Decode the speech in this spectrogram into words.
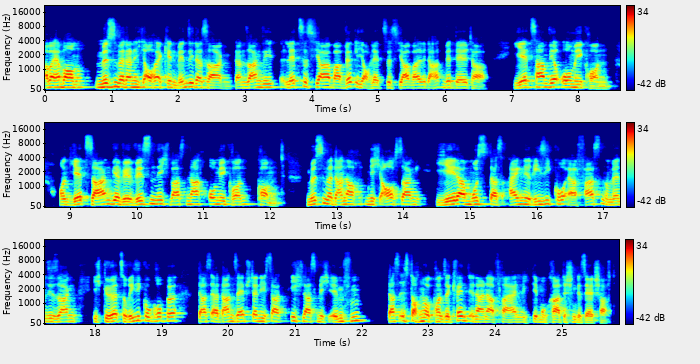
Aber Herr Baum, müssen wir da nicht auch erkennen, wenn Sie das sagen, dann sagen Sie, letztes Jahr war wirklich auch letztes Jahr, weil da hatten wir Delta. Jetzt haben wir Omikron. Und jetzt sagen wir, wir wissen nicht, was nach Omikron kommt. müssen wir dann auch nicht auch sagen, jeder muss das eigene Risiko erfassen. Und wenn Sie sagen, ich gehöre zur Risikogruppe, dass er dann selbstständig sagt, ich lasse mich impfen, das ist doch nur konsequent in einer freiheitlich-demokratischen Gesellschaft.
